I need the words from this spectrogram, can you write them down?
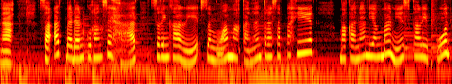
Nah, saat badan kurang sehat, sering kali semua makanan terasa pahit. Makanan yang manis sekalipun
